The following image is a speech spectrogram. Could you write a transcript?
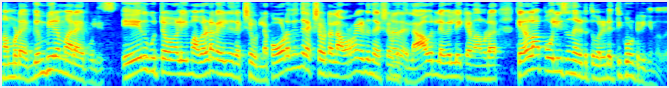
നമ്മുടെ ഗംഭീരന്മാരായ പോലീസ്. ഏത് കുറ്റവാളിയും അവരുടെ കയ്യിൽ നിന്ന് രക്ഷപ്പെട്ടില്ല. കോടതിയിൽ നിന്ന് രക്ഷപ്പെട്ടില്ല അവരുടെ കയ്യിൽ നിന്ന് രക്ഷപ്പെട്ടില്ല ആ ഒരു ലെവലിലേക്കാണ് നമ്മുടെ കേരള പോലീസ് എന്ന് എടുത്ത് പറയുന്നത് എത്തിക്കൊണ്ടിരിക്കുന്നത്.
